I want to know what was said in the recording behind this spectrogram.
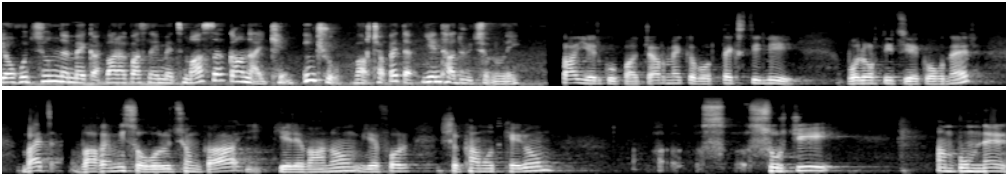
իրողությունն է մեկը։ Վարակվածների մեծ մասը կանայք են։ Ինչու վարչապետը ենթադրություն ունի։ Կա երկու պատճառ, մեկը որ տեքստիլի ոլորտից եկողներ, բայց վաղեմի սովորություն կա Երևանում, երբ որ շքամուտքերում սուրճի ըմպումներ,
